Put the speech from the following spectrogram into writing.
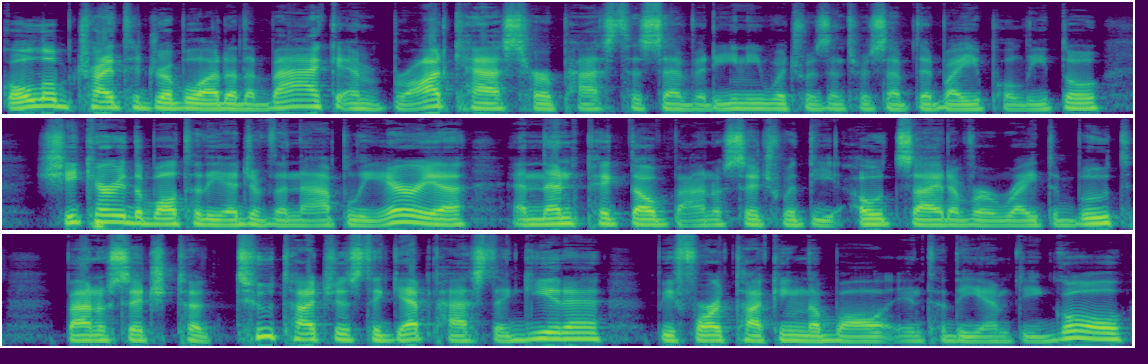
Golob tried to dribble out of the back and broadcast her pass to Severini, which was intercepted by Ippolito. She carried the ball to the edge of the Napoli area and then picked out Banusic with the outside of her right boot. Banusic took two touches to get past Aguirre before tucking the ball into the empty goal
